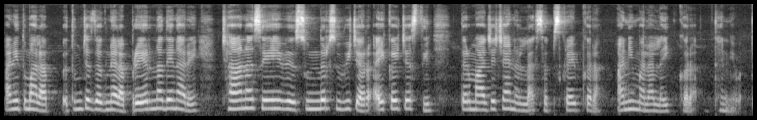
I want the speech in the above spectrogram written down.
आणि तुम्हाला तुमच्या जगण्याला प्रेरणा देणारे छान असे हे सुंदर सुविचार ऐकायचे असतील तर माझ्या चॅनलला सबस्क्राईब करा आणि मला लाईक करा. धन्यवाद.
